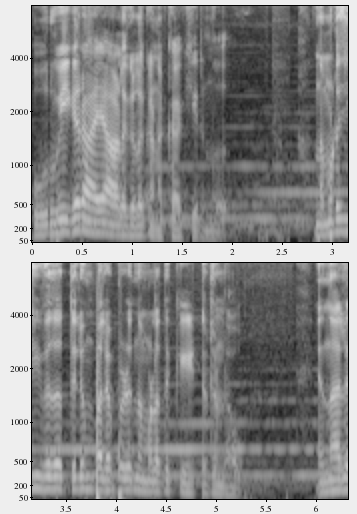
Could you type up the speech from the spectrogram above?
പൂർവികരായ ആളുകൾ കണക്കാക്കിയിരുന്നത്. നമ്മുടെ ജീവിതത്തിലും പലപ്പോഴും നമ്മളത് കേട്ടിട്ടുണ്ടാവും. എന്നാൽ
